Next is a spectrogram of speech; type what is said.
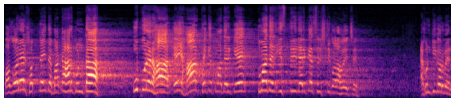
পাজরের সবচাইতে বাঁকা হার কোনটা? উপরের হার, এই হার থেকে তোমাদেরকে, তোমাদের স্ত্রীদেরকে সৃষ্টি করা হয়েছে। এখন কি করবেন?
